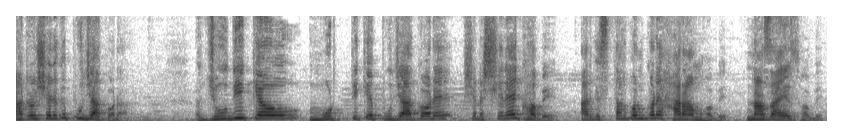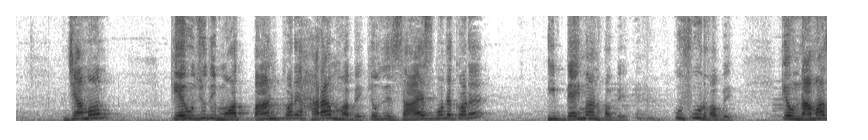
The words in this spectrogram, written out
আর হলো সেটাকে পূজা করা। যদি কেউ মূর্তিকে পূজা করে সেটা সেরেক হবে আর স্থাপন করে হারাম হবে নাজায়েজ হবে। যেমন কেউ যদি মদ পান করে হারাম হবে। কেউ যদি জায়েজ মনে করে বেইমান হবে কুফুর হবে। কেউ নামাজ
